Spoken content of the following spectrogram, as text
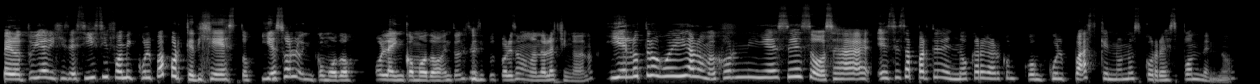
Pero tú ya dijiste, sí, sí fue mi culpa porque dije esto. Y eso lo incomodó o la incomodó. Entonces, pues por eso me mandó la chingada, ¿no? Y el otro güey a lo mejor ni es eso. O sea, es esa parte de no cargar con, con culpas que no nos corresponden, ¿no?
